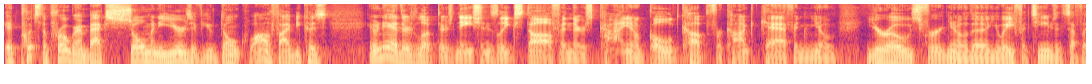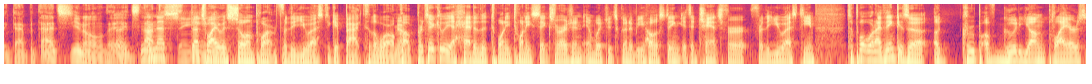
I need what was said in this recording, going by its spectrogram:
it puts the program back so many years if you don't qualify because. You know, yeah, there's look, there's Nations League stuff, and there's you know Gold Cup for Concacaf, and you know Euros for you know the UEFA teams and stuff like that. But that's you know it's not and that's the same. that's why it was so important for the U.S. to get back to the World Yep. Cup, particularly ahead of the 2026 version in which it's going to be hosting. It's a chance for for the U.S. team to put what I think is a, a group of good young players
